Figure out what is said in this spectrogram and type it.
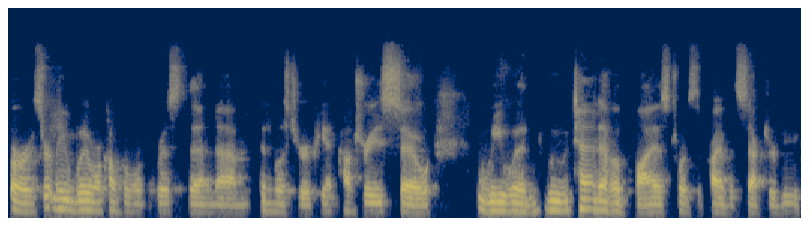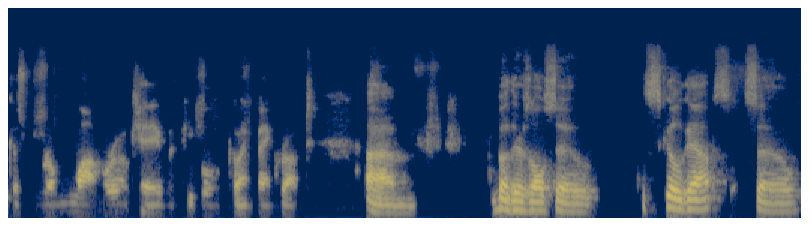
or certainly way more comfortable with risk than um, than most European countries. So we would we would tend to have a bias towards the private sector because we're a lot more okay with people going bankrupt. Um, but there's also skill gaps. So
